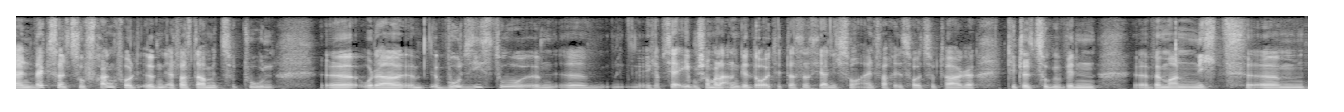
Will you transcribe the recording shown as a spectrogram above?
dein Wechsel zu Frankfurt irgendetwas damit zu tun? Äh, oder wo siehst du, ähm, ich habe es ja eben schon mal angedeutet, dass es ja nicht so einfach ist, heutzutage Titel zu gewinnen, wenn man nicht ähm,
